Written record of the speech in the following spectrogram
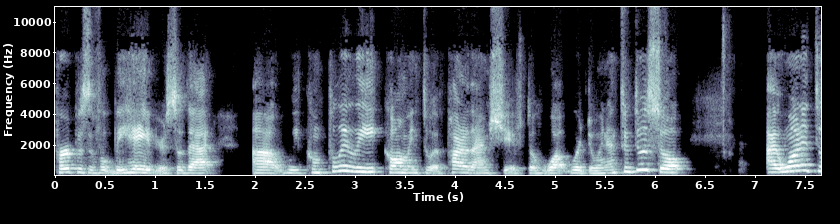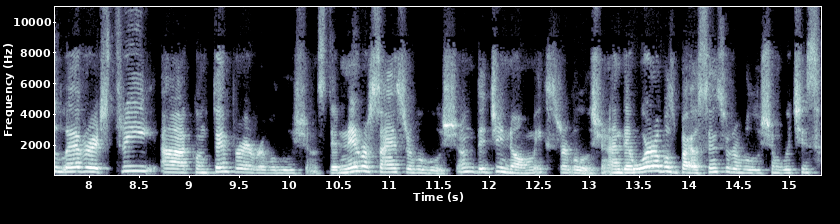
purposeful behavior so that uh, we completely come into a paradigm shift of what we're doing. And to do so, I wanted to leverage three uh, contemporary revolutions the neuroscience revolution, the genomics revolution, and the wearables biosensor revolution, which is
